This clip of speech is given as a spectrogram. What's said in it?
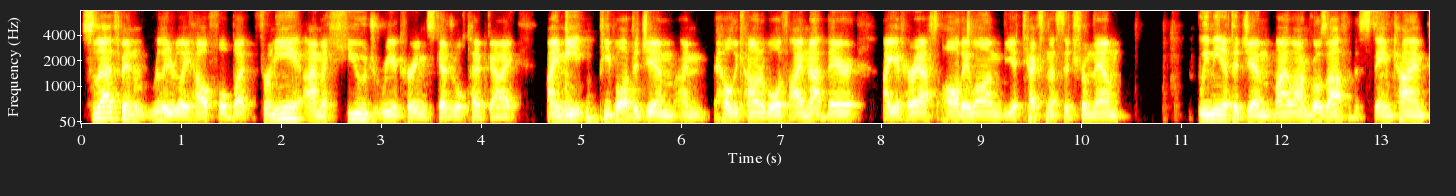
So that's been really, really helpful. But for me, I'm a huge reoccurring schedule type guy. I meet people at the gym. I'm held accountable. If I'm not there, I get harassed all day long via text message from them. We meet at the gym. My alarm goes off at the same time.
